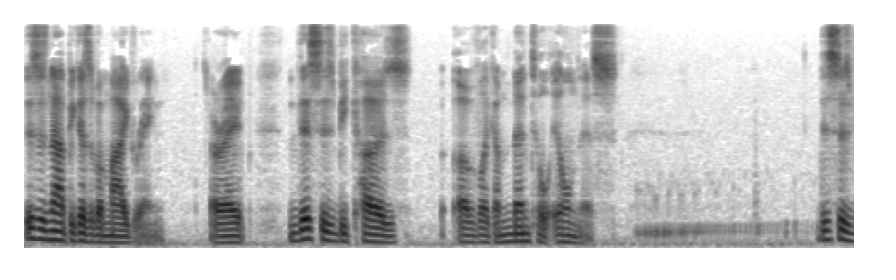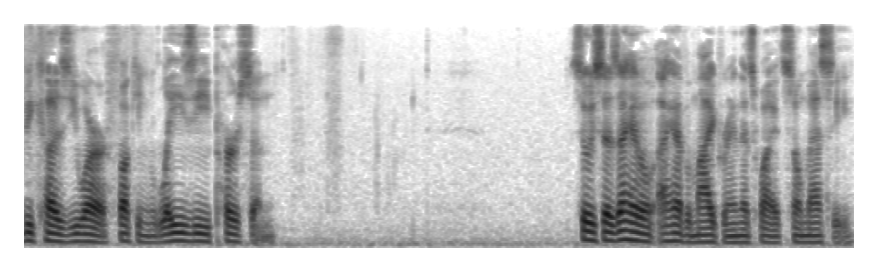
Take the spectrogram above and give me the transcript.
this is not because of a migraine. All right? This is because of like a mental illness. This is because you are a fucking lazy person. So he says, I have a, I have a migraine, that's why it's so messy.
